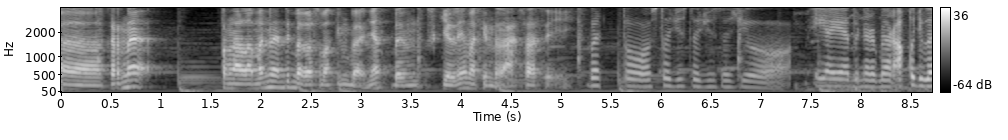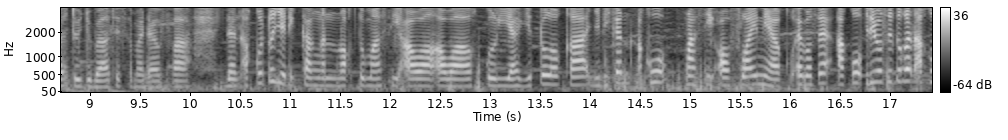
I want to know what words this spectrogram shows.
uh, karena pengalamannya nanti bakal semakin banyak dan skillnya makin terasa sih. Betul, setuju, setuju, setuju. Iya ya benar-benar aku juga setuju banget sih sama Dava. Dan aku tuh jadi kangen waktu masih awal-awal kuliah gitu loh kak. Jadi kan aku masih offline ya. Aku, eh maksudnya aku jadi waktu itu kan aku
